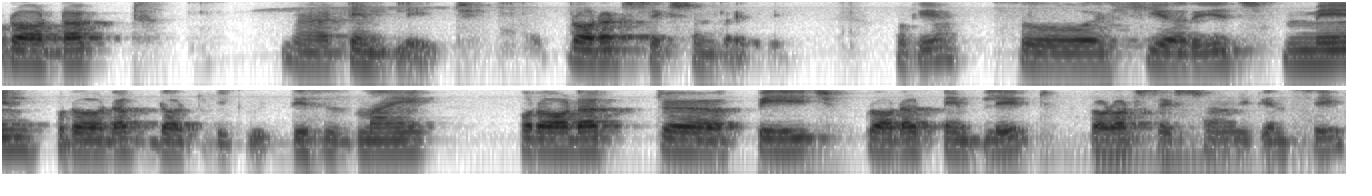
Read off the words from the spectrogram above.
product uh, template product section by the way. Okay? So here is main product dot liquid this is my product uh, page product template product section you can see.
